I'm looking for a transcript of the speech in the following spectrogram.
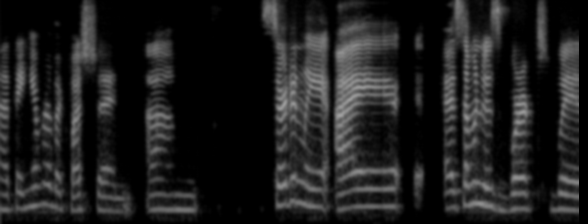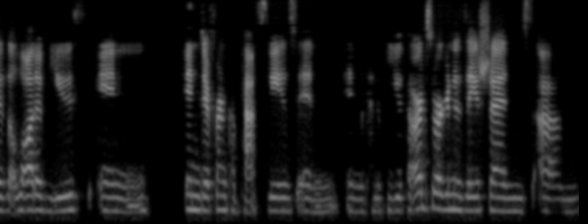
Uh, thank you for the question. Um, certainly, I, as someone who's worked with a lot of youth in in different capacities in in kind of youth arts organizations, um,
